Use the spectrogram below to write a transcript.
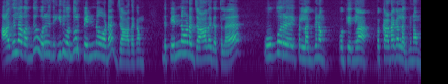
அதுல வந்து ஒரு இது- இது வந்து ஒரு பெண்ணோட ஜாதகம். இந்த பெண்ணோட ஜாதகத்துல ஒவ்வொரு இப்ப லக்னம் ஓகேங்களா? இப்ப கடக லக்னம்.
